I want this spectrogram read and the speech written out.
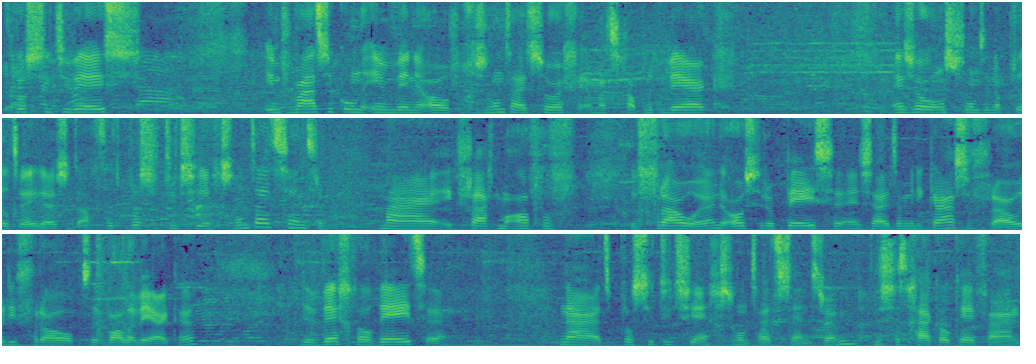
prostituees informatie konden inwinnen over gezondheidszorg en maatschappelijk werk. En zo ontstond in april 2008 het Prostitutie- en Gezondheidscentrum. Maar ik vraag me af of de vrouwen, de Oost-Europese en Zuid-Amerikaanse vrouwen... die vooral op de wallen werken, de weg wel weten naar het Prostitutie- en Gezondheidscentrum. Dus dat ga ik ook even aan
